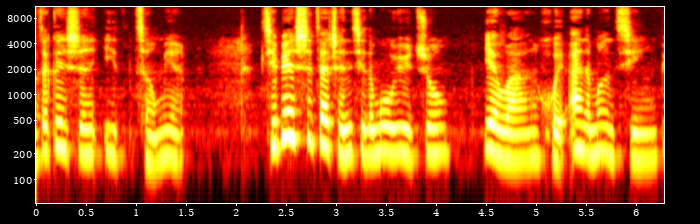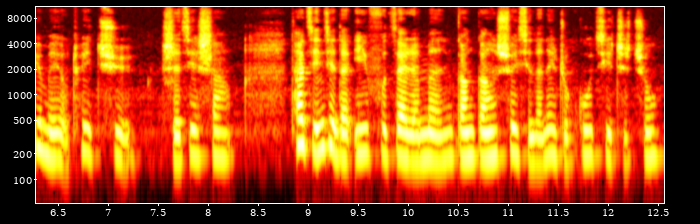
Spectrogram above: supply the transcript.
在更深一层面，即便是在晨起的沐浴中，夜晚晦暗的梦境并没有褪去。实际上，它紧紧地依附在人们刚刚睡醒的那种孤寂之中。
